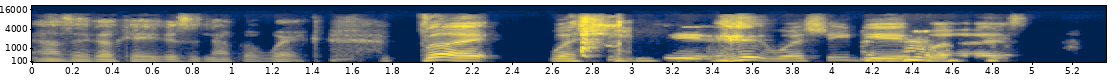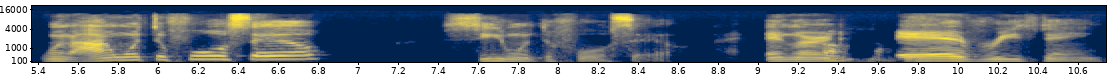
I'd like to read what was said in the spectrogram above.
And I was like, okay, this is not gonna work. But what she did, what she did was when I went to Full Sail, she went to Full Sail and learned everything.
